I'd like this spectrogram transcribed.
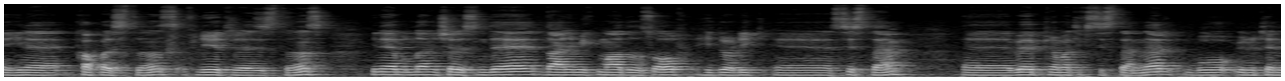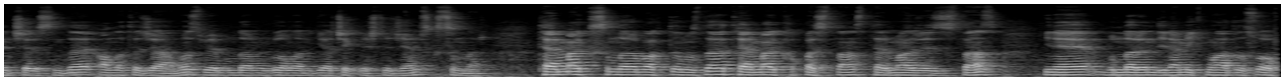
e, yine capacitance, fluid resistance, yine bunların içerisinde dynamic models of hydraulic system ve pneumatik sistemler bu ünitenin içerisinde anlatacağımız ve bunların uygulamalarını gerçekleştireceğimiz kısımlar. Termal kısımlara baktığımızda termal kapasitans, termal rezistans, yine bunların dinamik models of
